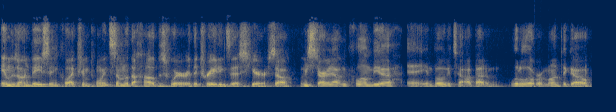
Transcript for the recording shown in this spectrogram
Amazon basin collection points, some of the hubs where the trade exists here. So we started out in Colombia, eh, in Bogota, about a little over a month ago,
